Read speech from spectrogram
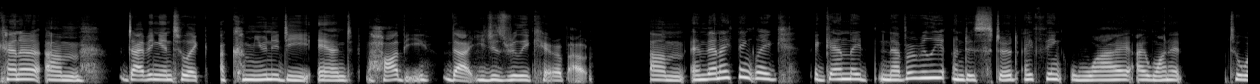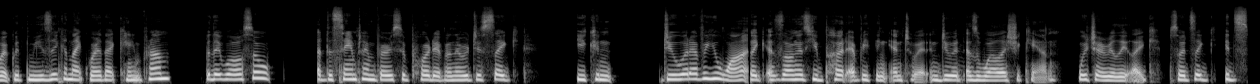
kind of um, diving into like a community and a hobby that you just really care about. Um, and then I think like again, they never really understood. I think why I wanted to work with music and like where that came from. But they were also at the same time very supportive, and they were just like, you can do whatever you want, like as long as you put everything into it and do it as well as you can, which I really like. So it's like, it's,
